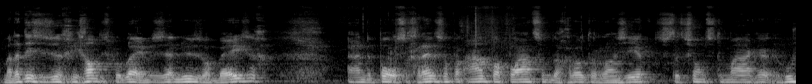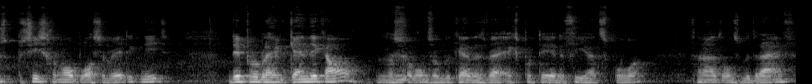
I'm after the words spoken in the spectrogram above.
Maar dat is dus een gigantisch probleem. Ze zijn nu dus al bezig aan de Poolse grens op een aantal plaatsen om daar grote rangeerstations te maken. Hoe ze het precies gaan oplossen, weet ik niet. Dit probleem kende ik al. Dat was voor ons ook bekend als wij exporteerden via het spoor vanuit ons bedrijf.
